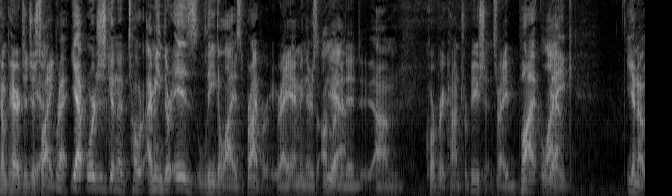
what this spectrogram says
Compared to just Yeah. like, Right. yeah, we're just gonna total. I mean, there is legalized bribery, right? I mean, there's unlimited um, corporate contributions, right? But like, you know,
